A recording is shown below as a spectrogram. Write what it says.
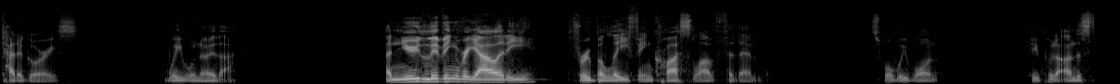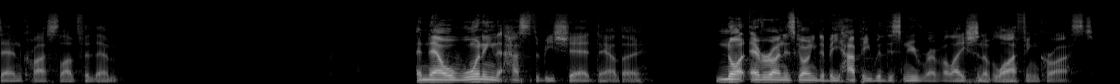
categories. We will know that. A new living reality through belief in Christ's love for them. It's what we want people to understand Christ's love for them. And now, a warning that has to be shared now, though. Not everyone is going to be happy with this new revelation of life in Christ.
